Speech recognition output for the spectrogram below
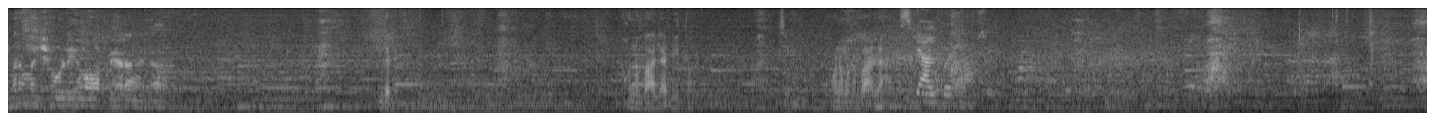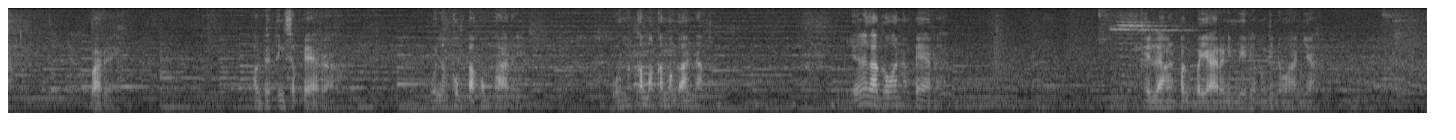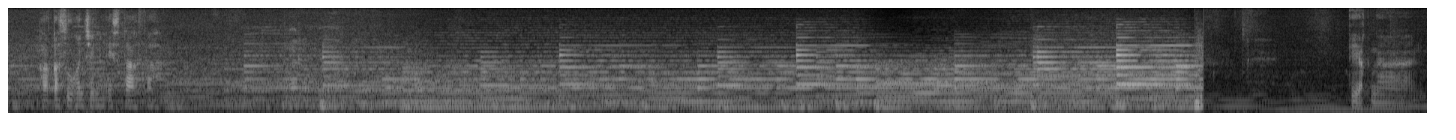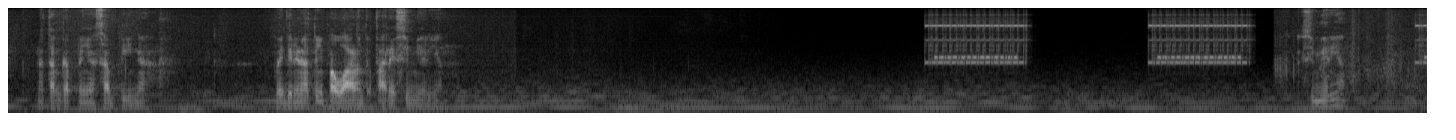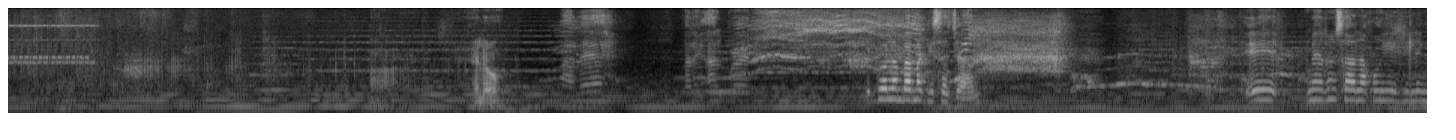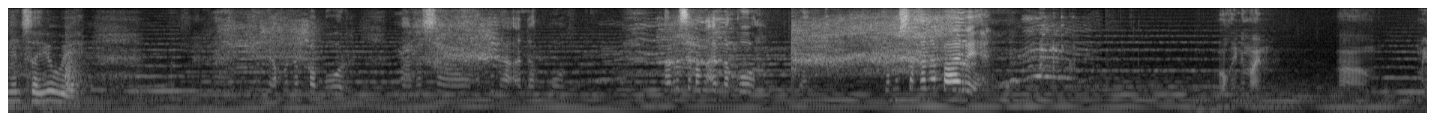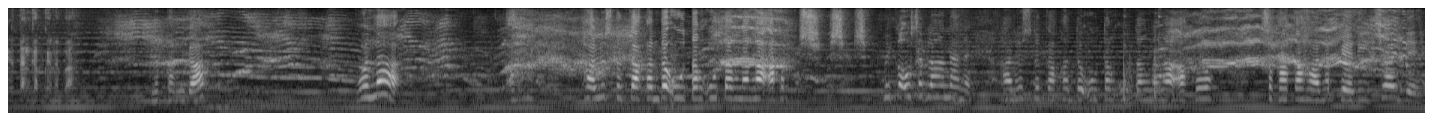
para may suli yung mga pera nila. dali. Ako na bahala dito. Sige, ako na muna bahala. Si Albert. Pare, pagdating sa pera, walang kumpa-kumpare. Walang kamakamag-anak. Yan ang gagawa ng pera. Kailangan pagbayaran ni Miriam ang ginawa niya. Kakasuhan siya ng estafa. Tiyak na natanggap na niya sa Sabina. Pwede rin natin ipawarang to pare si Miriam. Si Miriam. Ah, hello? Pare, pare Albert, Ikaw lang ba mag-isa dyan? Eh, meron sana akong hihilingan sa'yo eh. Hindi ako ng pabor para sa inaanak mo. Para sa mga anak ko. Kamusta ka na pare? Okay naman. Um, natanggap ka na ba? Natanggap? Wala. Ah, halos nagkakanda utang-utang na nga ako. Shh, shh, shh. May kausap lang ang nanay. Halos nagkakanda utang-utang na nga ako sa kakahanap kay Richard eh.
